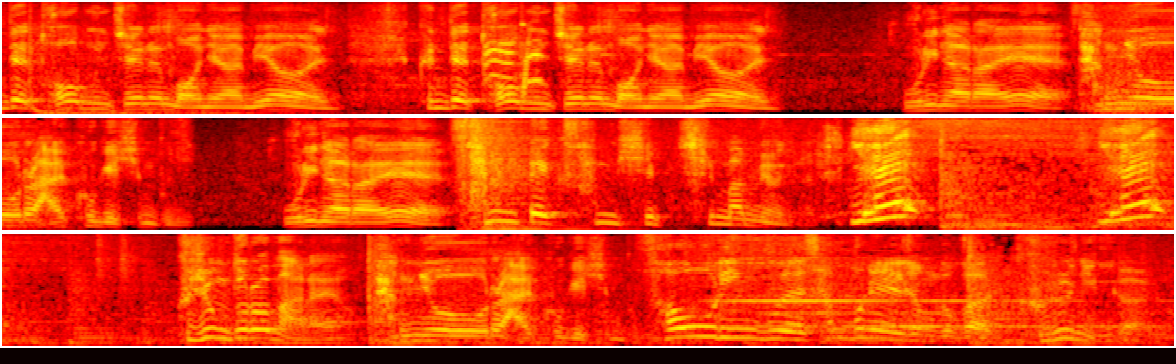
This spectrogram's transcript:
근데 더 문제는 뭐냐면 근데 더 문제는 뭐냐면 우리나라에 당뇨를 앓고 계신 분이 우리나라에 337만 명이에요. 예? 예? 그 정도로 많아요. 당뇨를 앓고 계신 분. 서울 인구의 3분의 1 정도가 그러니까요.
